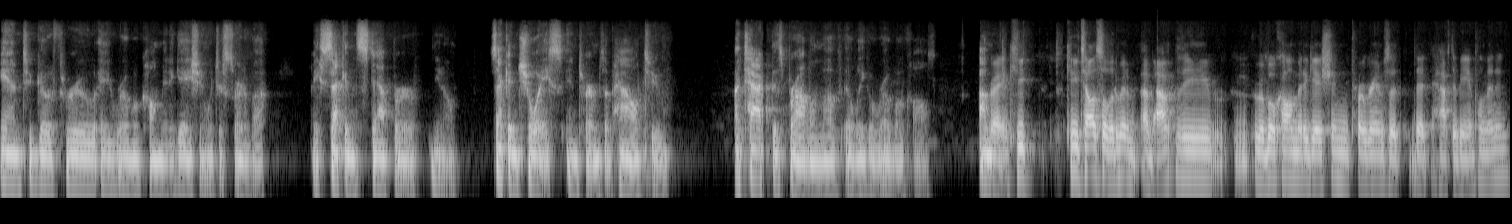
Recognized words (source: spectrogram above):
and to go through a robocall mitigation, which is sort of a a second step or you know second choice in terms of how to attack this problem of illegal robocalls. Um, right. Can you, can you tell us a little bit about the robocall mitigation programs that, that have to be implemented?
